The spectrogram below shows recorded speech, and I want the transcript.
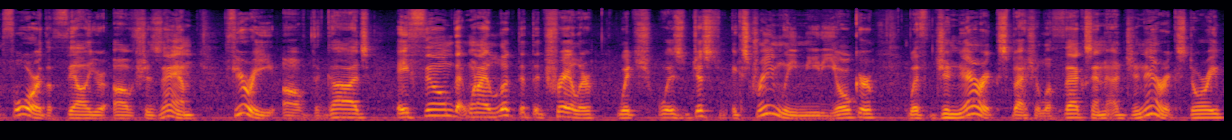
for the failure of Shazam, Fury of the Gods, a film that when I looked at the trailer, which was just extremely mediocre, with generic special effects and a generic story,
